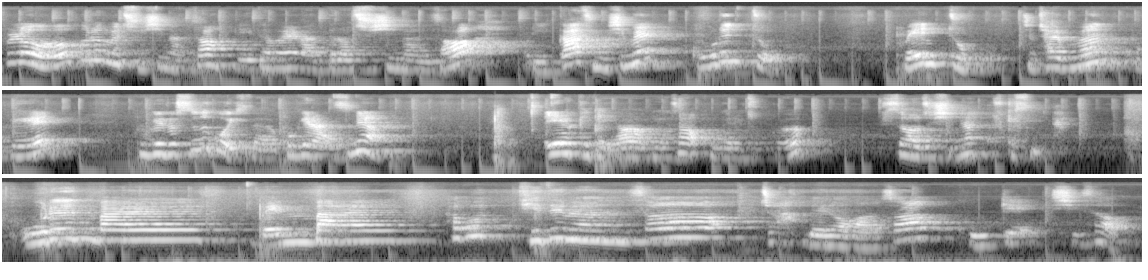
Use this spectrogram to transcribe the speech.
flow 흐름을 주시면서 리듬을 만들어 주시면서 우리가 중심을 오른쪽, 왼쪽 지금 잘 보면 고개 고개도 쓰고 있어요. 고개를 안 쓰면 이렇게 돼요. 그래서 고개를 조금 써주시면 좋겠습니다. 오른발, 왼발 하고 디디면서 쫙 내려가서 고개 시선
